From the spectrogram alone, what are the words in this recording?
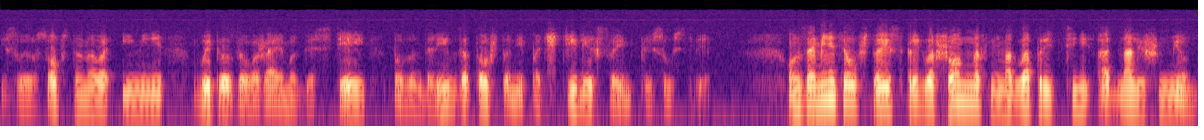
и своего собственного имени, выпил за уважаемых гостей, поблагодарив за то, что они почтили их своим присутствием. Он заметил, что из приглашенных не могла прийти одна лишь Мюнц.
